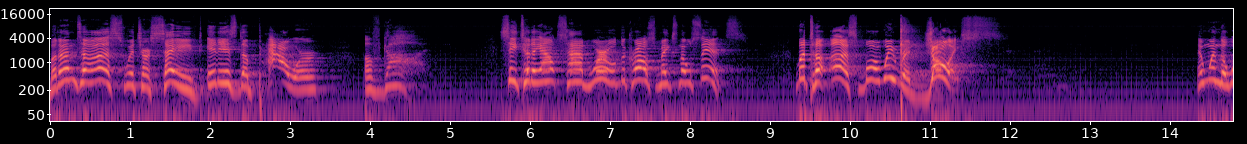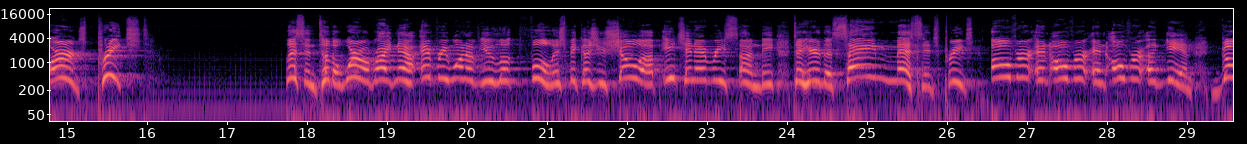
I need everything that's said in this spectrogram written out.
But unto us which are saved, it is the power of God. See, to the outside world, the cross makes no sense. But to us, boy, we rejoice. And when the word's preached, listen, to the world right now, every one of you look foolish because you show up each and every Sunday to hear the same message preached over and over and over again. Go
